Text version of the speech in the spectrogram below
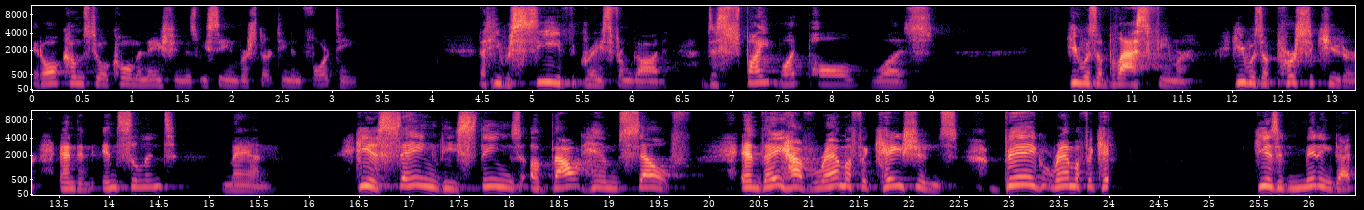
it all comes to a culmination, as we see in verse 13 and 14, that he received grace from God despite what Paul was. He was a blasphemer, he was a persecutor, and an insolent man. He is saying these things about himself, and they have ramifications, big ramifications. He is admitting that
